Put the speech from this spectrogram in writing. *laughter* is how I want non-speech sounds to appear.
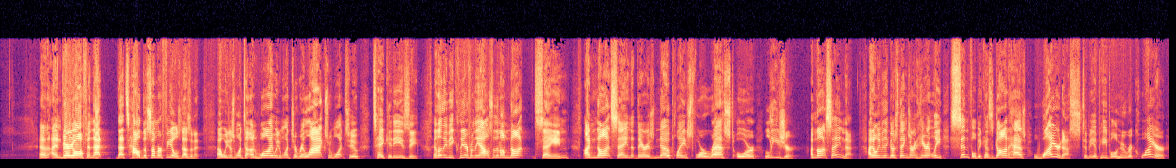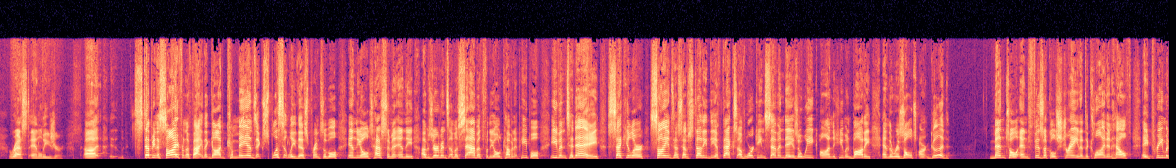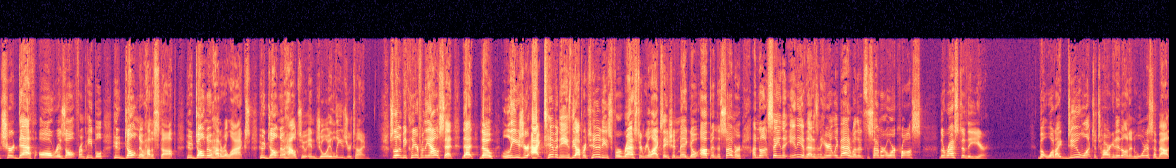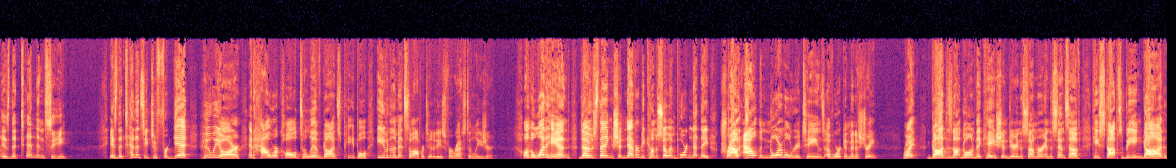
And, and very often that, that's how the summer feels, doesn't it? Uh, we just want to unwind. We want to relax. We want to take it easy. And let me be clear from the outset that I'm not saying, I'm not saying that there is no place for rest or leisure. I'm not saying that. I don't even think those things are inherently sinful because God has wired us to be a people who require rest and leisure. Uh, stepping aside from the fact that God commands explicitly this principle in the Old Testament in the observance of a Sabbath for the Old Covenant people, even today, secular scientists have studied the effects of working seven days a week on the human body, and the results aren't good. Mental and physical strain, a decline in health, a premature death all result from people who don't know how to stop, who don't know how to relax, who don't know how to enjoy leisure time. So let me be clear from the outset that though leisure activities, the opportunities for rest and relaxation may go up in the summer, I'm not saying that any of that is inherently bad, whether it's the summer or across the rest of the year. But what I do want to target in on and warn us about is the tendency is the tendency to forget who we are and how we're called to live God's people even in the midst of opportunities for rest and leisure. On the one hand, those things should never become so important that they crowd out the normal routines of work and ministry, right? God does not go on vacation during the summer in the sense of he stops being God.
